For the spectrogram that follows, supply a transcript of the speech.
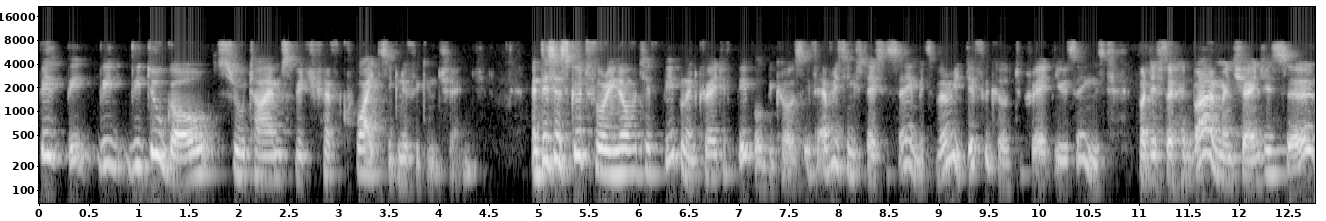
we, we, we, we do go through times which have quite significant change. And this is good for innovative people and creative people because if everything stays the same, it's very difficult to create new things. But if the environment changes, uh,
